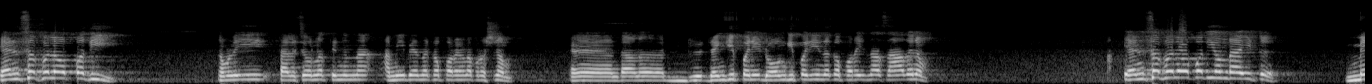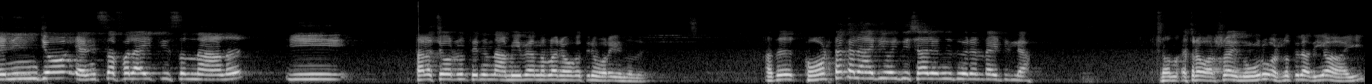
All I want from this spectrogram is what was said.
എൻസഫലോപ്പതി. നമ്മൾ ഈ തലച്ചോറിനെ തിന്നുന്ന അമീബ എന്നൊക്കെ പറയുന്ന പ്രശ്നം എന്താണ് ഡെങ്കിപ്പനി ഡോങ്കിപ്പനി എന്നൊക്കെ പറയുന്ന സാധനം. എൻസഫലോപ്പതി ഉണ്ടായിട്ട് മെനിഞ്ചോ എൻസഫലൈറ്റിസ് എന്നാണ് ഈ തലച്ചോറിന് തിന്നുന്ന അമീബ എന്നുള്ള രോഗത്തിന് പറയുന്നത്. അത് കോട്ടക്കൽ ആര്യ വൈദ്യശാലയൊന്നും ഇതുവരെ ഉണ്ടായിട്ടില്ല. എത്ര- വർഷമായി? നൂറ് വർഷത്തിലധികമായി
